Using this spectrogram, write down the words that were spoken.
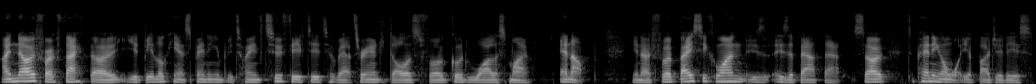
I know for a fact though, you'd be looking at spending between two fifty to about three hundred dollars for a good wireless mic and up. You know, for a basic one is is about that. So depending on what your budget is.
